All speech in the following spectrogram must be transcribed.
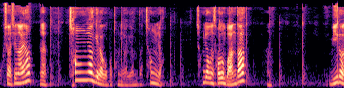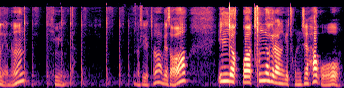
혹시 아시나요? 예. 청력이라고 보통 이야기합니다. 청력. 청력은 서로 뭐 한다? 어. 밀어내는 힘입니다. 아시겠죠? 그래서 인력과 청력이라는 게 존재하고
